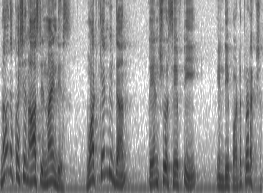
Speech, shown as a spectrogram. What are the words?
Now the question asked in mind is what can be done to ensure safety in deep water production?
